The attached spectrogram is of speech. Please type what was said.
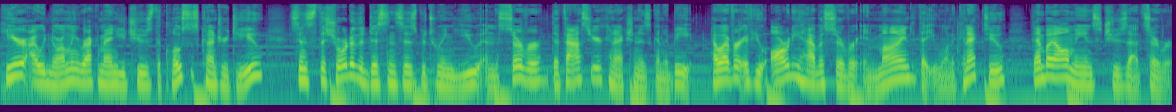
Here, I would normally recommend you choose the closest country to you, since the shorter the distances between you and the server, the faster your connection is going to be. However, if you already have a server in mind that you want to connect to, then by all means choose that server.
